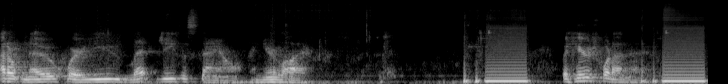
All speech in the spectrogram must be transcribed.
I don't know where you let Jesus down in your life. But here's what I know.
